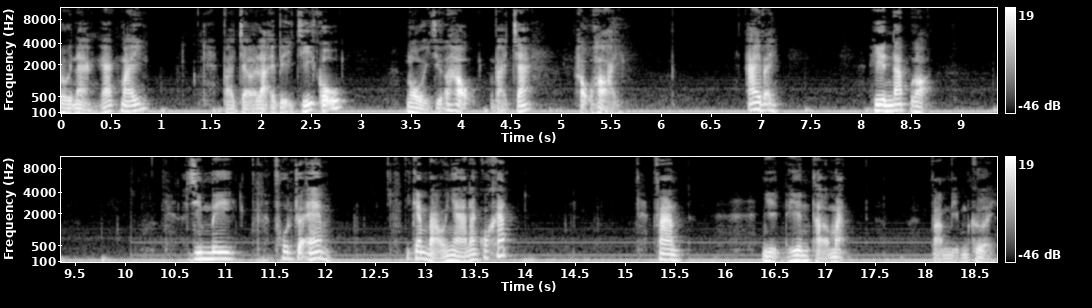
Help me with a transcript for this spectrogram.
Rồi nàng gác máy và trở lại vị trí cũ, ngồi giữa Hậu và Trác. Hậu hỏi: "Ai vậy?" Hiên đáp gọi Jimmy, phone cho em. Nhưng em bảo nhà đang có khách. Phan nhìn Hiên thở mặn và mỉm cười.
